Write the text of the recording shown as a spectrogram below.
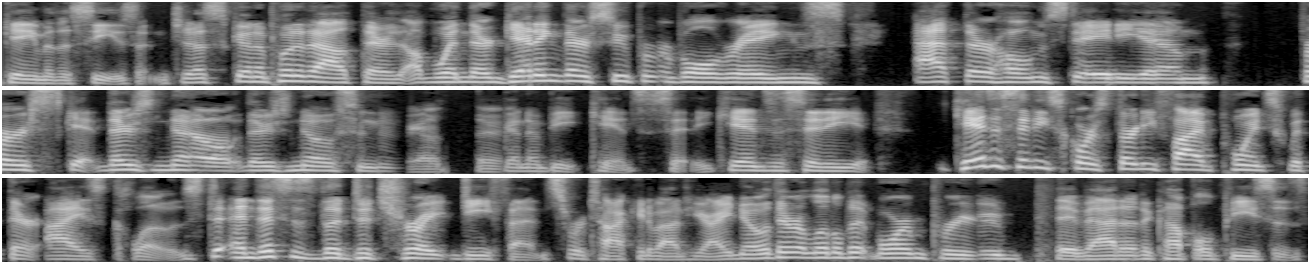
game of the season. Just going to put it out there. When they're getting their Super Bowl rings at their home stadium, first get there's no there's no scenario they're to beat Kansas City. Kansas City Kansas City scores 35 points with their eyes closed. And this is the Detroit defense we're talking about here. I know they're a little bit more improved. They've added a couple pieces.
